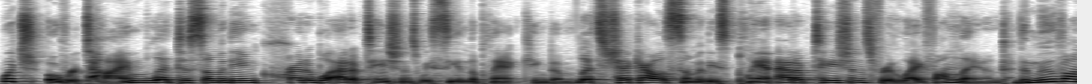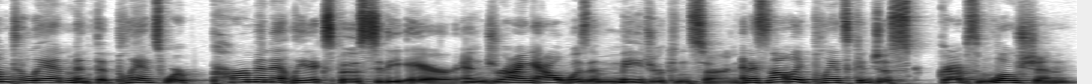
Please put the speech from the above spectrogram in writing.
which over time led to some of the incredible adaptations we see in the plant kingdom. Let's check out some of these plant adaptations for life on land. The move onto land meant that plants were permanently exposed to the air, and drying out was a major concern. And it's not like plants could just grab some lotion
